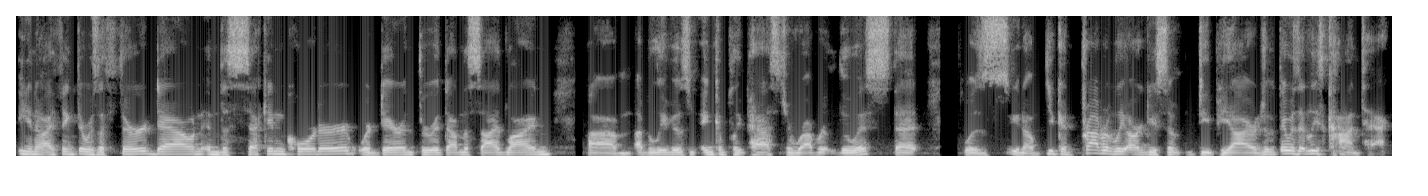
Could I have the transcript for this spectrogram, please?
you know, I think there was a third down in the second quarter where Darren threw it down the sideline. Um, I believe it was an incomplete pass to Robert Lewis that was, you know, you could probably argue some DPI or just, there was at least contact.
